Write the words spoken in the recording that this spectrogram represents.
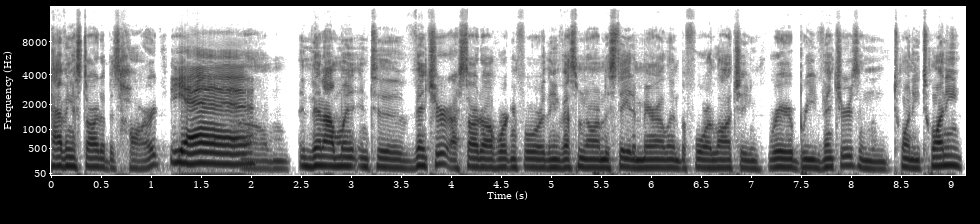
having a startup is hard. Yeah. Um, and then I went into venture. I started off working for the investment arm of the state of Maryland before launching Rare Breed Ventures in 2020.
